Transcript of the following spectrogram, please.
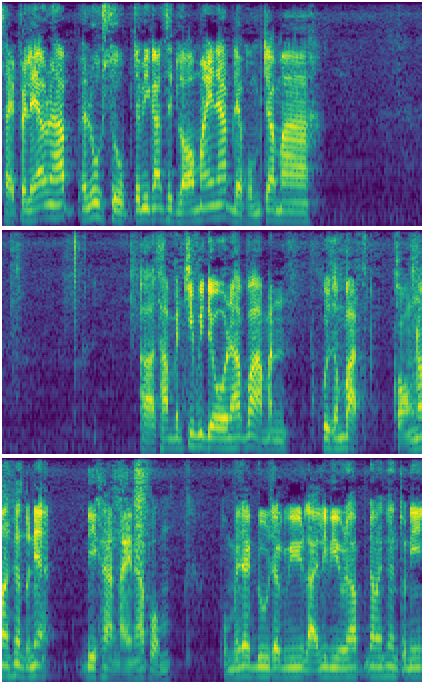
ใส่ไปแล้วนะครับ แล้วลูกสูบจะมีการสึกหรอไหมนะครับ เดี๋ยวผมจะมาเอ่อทำเป็นคลิปวิดีโอนะครับ ว่ามันคุณสมบัติของน้ำมันเครื่องตัวเนี้ยดีขนาดไหนนะครับ ผม ผมไม่ได้ดูจากรีวิวหลายรีวิวนะครับน้ำมันเครื่องตัวนี้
